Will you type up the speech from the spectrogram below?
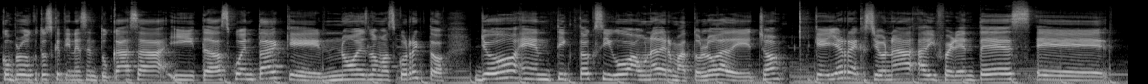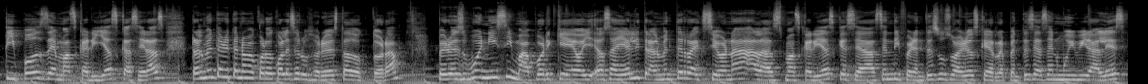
con productos que tienes en tu casa y te das cuenta que no es lo más correcto. Yo en TikTok sigo a una dermatóloga, de hecho, que ella reacciona a diferentes eh, tipos de mascarillas caseras. Realmente ahorita no me acuerdo cuál es el usuario de esta doctora, pero es buenísima porque, o sea, ella literalmente reacciona a las mascarillas que se hacen diferentes usuarios que de repente se hacen muy virales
